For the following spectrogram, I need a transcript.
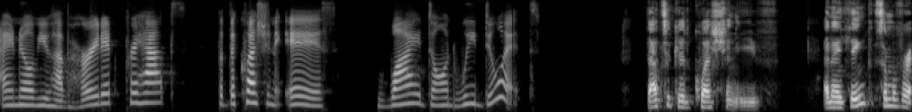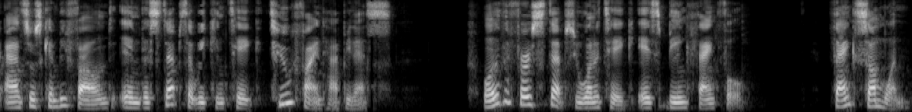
I know you have heard it perhaps, but the question is why don't we do it? That's a good question, Eve. And I think some of our answers can be found in the steps that we can take to find happiness. One of the first steps we want to take is being thankful. Thank someone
